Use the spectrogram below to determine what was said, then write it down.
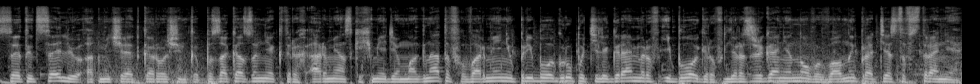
С этой целью, отмечает Короченко, по заказу некоторых армянских медиамагнатов в Армению прибыла группа телеграммеров и блогеров для разжигания новой волны протестов в стране.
